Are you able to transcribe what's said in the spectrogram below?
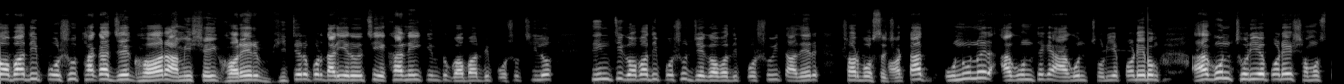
গবাদি পশু থাকা যে ঘর, আমি সেই ঘরের ভিটের উপর দাঁড়িয়ে রয়েছি। এখানেই কিন্তু গবাদি পশু ছিল। তিনটি গবাদি পশু, যে গবাদি পশুই তাদের সর্বস্ব হঠাৎ উনুনের আগুন থেকে আগুন ছড়িয়ে পড়ে এবং আগুন ছড়িয়ে পড়ে সমস্ত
